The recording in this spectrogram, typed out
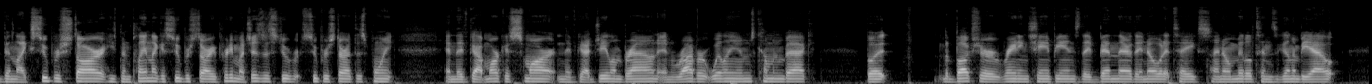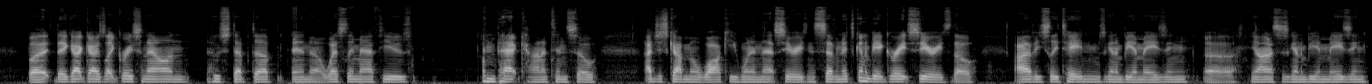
been like superstar. He's been playing like a superstar. He pretty much is a super, superstar at this point. And they've got Marcus Smart and they've got Jaylen Brown and Robert Williams coming back. But the Bucks are reigning champions. They've been there. They know what it takes. I know Middleton's gonna be out, but they got guys like Grayson Allen who stepped up and uh, Wesley Matthews and Pat Connaughton. So I just got Milwaukee winning that series in seven. It's gonna be a great series though. Obviously Tatum's gonna be amazing. Uh, Giannis is gonna be amazing.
